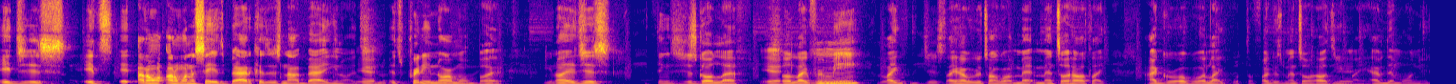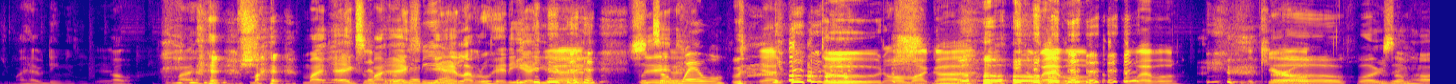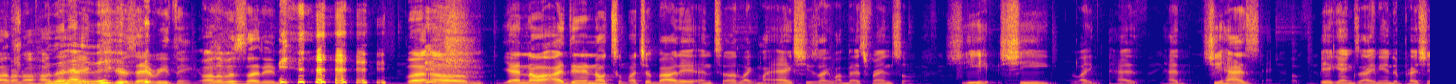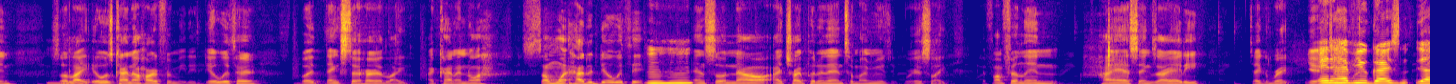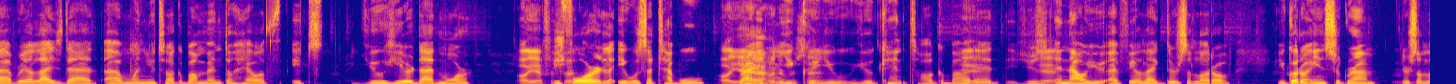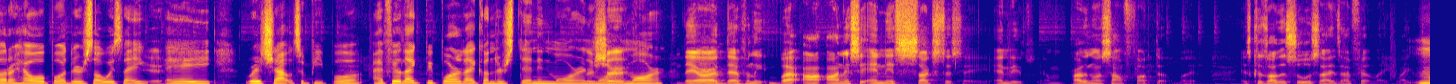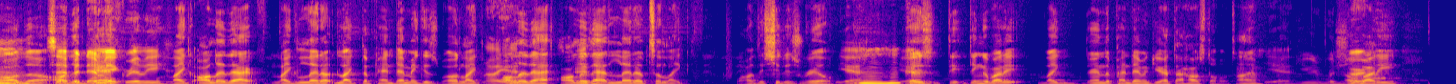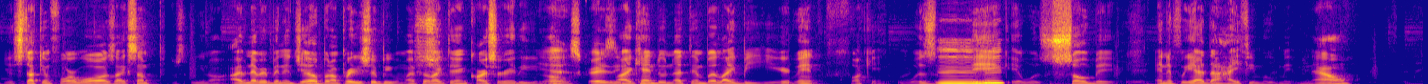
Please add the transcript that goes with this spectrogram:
it just it's it, I don't I don't want to say it's bad because it's not bad. You know, it's Yeah. it's pretty normal, but you know it just things just go left. Yeah. So like for me, mm-hmm. like just like how we were talking about me- mental health, like I grew up with like what the fuck is mental health? You Yeah. might have demonios, you might have demons in you. Yeah. No. My my my ex La my ex yeah la brujeria you Yeah. feel? Put some huevo. Yeah, dude. Oh my god. The huevo, the huevo, the cure all. Oh fuck! Somehow I don't know how that will egg cures everything all of a sudden. but um, yeah, no, I didn't know too much about it until like my ex. She's like my best friend, so she she like had had she has big anxiety and depression. So like it was kind of hard for me to deal with her, but thanks to her, like I kind of know somewhat how to deal with it. Mm-hmm. And so now I try putting that into my music, where it's like if I'm feeling high ass anxiety, take a break. Yeah, and have break. you guys uh, realized that um, when you talk about mental health, it's you hear that more? Oh yeah, for sure. before it was a taboo Oh yeah, right hundred you could you you can't talk about Yeah. it it's just Yeah. and now you i feel like there's a lot of you go to instagram there's a lot of help or there's always like Mm-hmm. Yeah. hey reach out to people i feel like people are like understanding more and For more sure. and more They Yeah. are definitely, but uh, honestly, and it sucks to say, and it's I'm probably gonna sound fucked up, but it's because all the suicides. I feel like, like all Mm. the It's all an the epidemic, death, really. like all of that, like led up, like the pandemic as well, like Oh, all of that, all Crazy. of that led up to like, wow, this shit is real. Yeah. Mhm. yeah. Because th- think about it, like during the pandemic, you're at the house the whole time. Yeah, Like, you're with sure. nobody. You're stuck in four walls. Like some, you know, I've never been in jail, but I'm pretty sure people might feel like they're incarcerated. You know, Yeah, it's crazy. I can't do nothing but like be here. Event fucking was Mhm. big. It was so big. And if we had the hyphy movement now,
